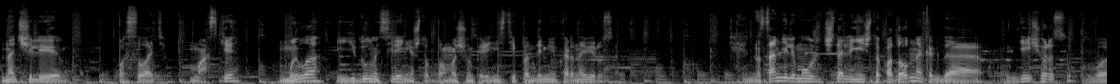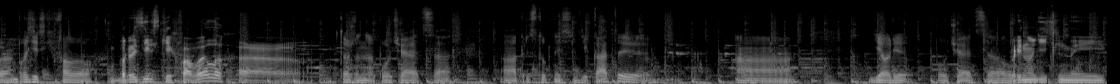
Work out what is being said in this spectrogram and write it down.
начали посылать маски, мыло и еду населению, чтобы помочь ему перенести пандемию коронавируса. На самом деле мы уже читали нечто подобное, когда... Где еще раз? В, Бразильских фавелах в бразильских фавелах а, тоже, получается, а, преступные синдикаты а, делали, получается, принудительный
